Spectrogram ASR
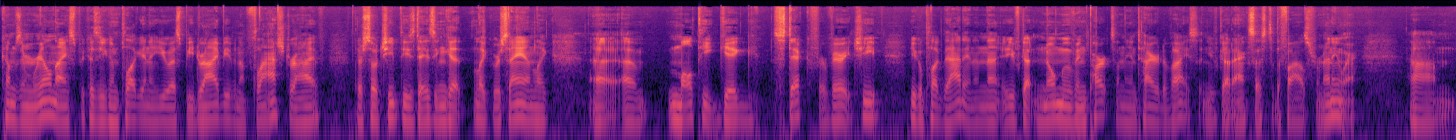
comes in real nice because you can plug in a USB drive, even a flash drive. They're so cheap these days. You can get, like we're saying, like uh, a multi-gig stick for very cheap. You can plug that in, and then you've got no moving parts on the entire device, and you've got access to the files from anywhere. Um,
